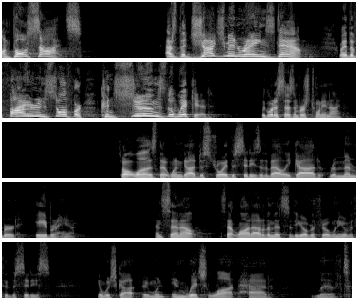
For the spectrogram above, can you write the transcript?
On both sides. As the judgment rains down, right, the fire and sulfur consumes the wicked. Look what it says in verse 29. So it was that when God destroyed the cities of the valley, God remembered Abraham and sent out sent Lot out of the midst of the overthrow when he overthrew the cities in which, God, in which Lot had lived.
